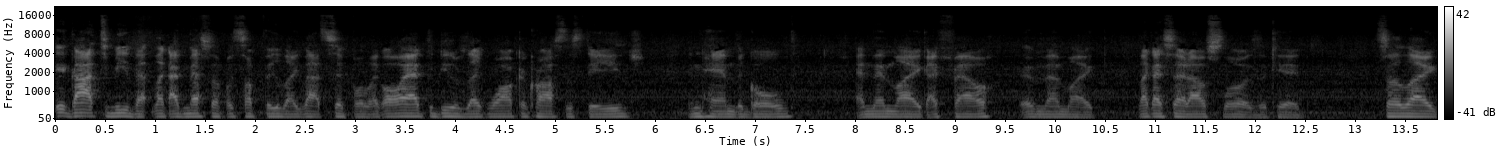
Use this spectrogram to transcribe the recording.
it got to me that like I messed up with something like that simple. Like all I had to do was like walk across the stage and hand the gold. And then like I fell and then like like I said I was slow as a kid. So like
